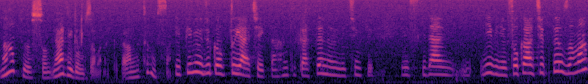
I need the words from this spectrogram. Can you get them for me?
Ne yapıyorsun? Neredeydin bu zamana kadar? Anlatır mısın? İpin ucu koptu gerçekten. Hakikaten öyle çünkü eskiden ne bileyim sokağa çıktığım zaman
